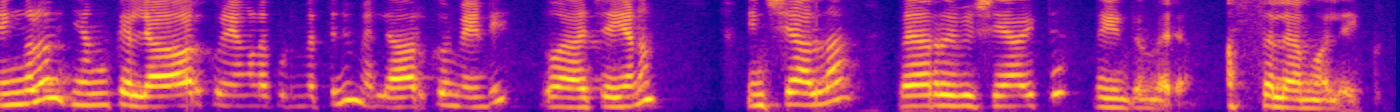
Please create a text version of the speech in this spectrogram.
നിങ്ങളും ഞങ്ങൾക്ക് എല്ലാവർക്കും ഞങ്ങളുടെ കുടുംബത്തിനും എല്ലാവർക്കും വേണ്ടി ദ്വാ ചെയ്യണം. ഇൻഷാല്ല വേറൊരു വിഷയമായിട്ട് വീണ്ടും വരാം. അസ്സലാമു അലൈക്കും.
